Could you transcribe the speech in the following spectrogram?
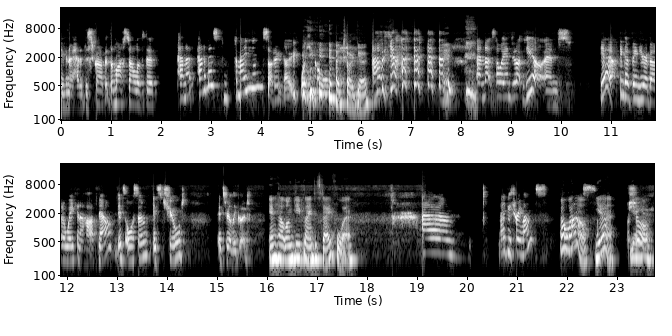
even know how to describe it. The lifestyle of the Pan- Panamas, Panamanians. I don't know what you call. I don't know. Um, yeah, and that's how I ended up here. And yeah, I think I've been here about a week and a half now. It's awesome. It's chilled. It's really good. And how long do you plan to stay for? Um, maybe three months. Oh wow! Months. Yeah. Sure. Yeah, yeah.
